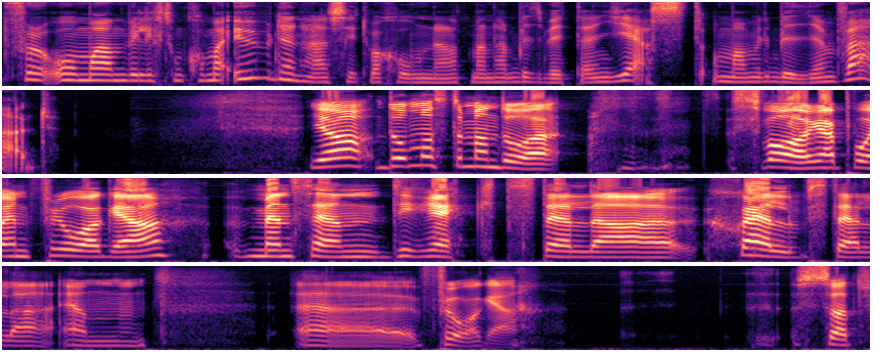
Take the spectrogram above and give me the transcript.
för om man vill liksom komma ur den här situationen att man har blivit en gäst och man vill bli en värd? Ja, då måste man då svara på en fråga men sen direkt ställa, själv ställa en eh, fråga. Så att,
